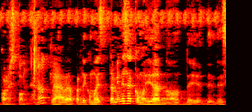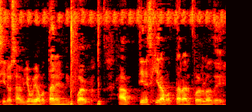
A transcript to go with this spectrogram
corresponda, ¿no? Claro, aparte como es, también esa comodidad, ¿no? De, de decir, o sea, yo voy a votar en mi pueblo. Ah, tienes que ir a votar al pueblo de,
